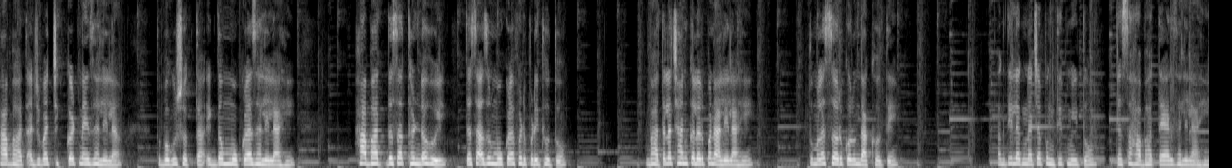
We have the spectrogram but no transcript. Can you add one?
हा भात अजिबात चिकट नाही झालेला. तर बघू शकता एकदम मोकळा झालेला आहे. हा भात जसा थंड होईल तसा अजून मोकळा फडफडीत होतो. भाताला छान कलर पण आलेला आहे. तुम्हाला सर्व करून दाखवते. अगदी लग्नाच्या पंक्तीत मिळतो. तसा हा भात तयार झालेला आहे.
